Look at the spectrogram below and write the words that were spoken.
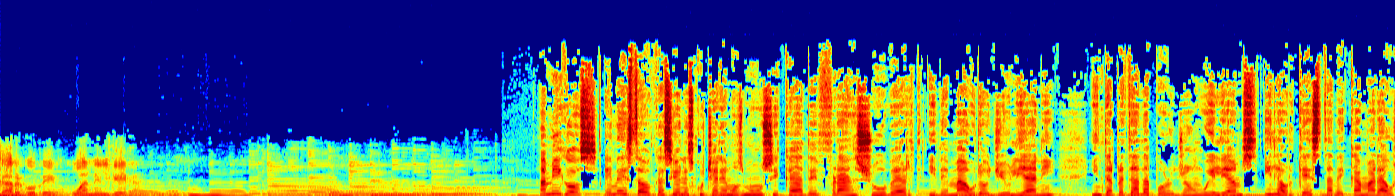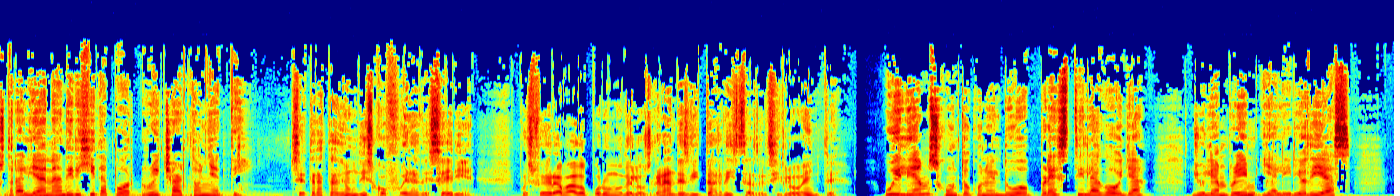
Cargo de Juan Elguera. Amigos, en esta ocasión escucharemos música de Franz Schubert y de Mauro Giuliani, interpretada por John Williams y la Orquesta de Cámara Australiana dirigida por Richard Tognetti. Se trata de un disco fuera de serie, pues fue grabado por uno de los grandes guitarristas del siglo XX. Williams, junto con el dúo Presti Lagoya, Julian Brim y Alirio Díaz,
